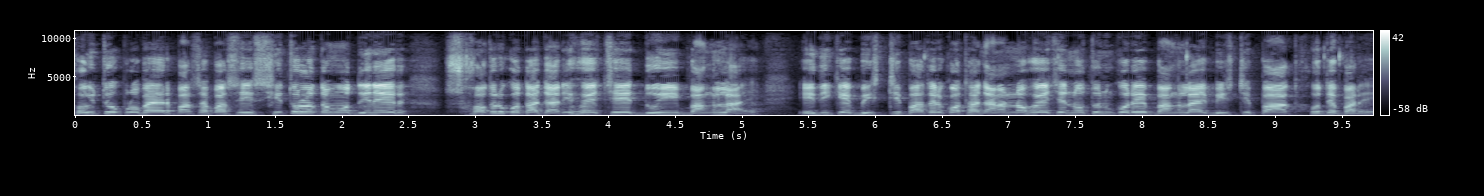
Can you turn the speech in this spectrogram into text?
শৈত্যপ্রবাহের পাশাপাশি শীতলতম দিনের সতর্কতা জারি হয়েছে দুই বাংলায়। এদিকে বৃষ্টিপাতের কথা জানানো হয়েছে নতুন করে, বাংলায় বৃষ্টিপাত হতে পারে।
